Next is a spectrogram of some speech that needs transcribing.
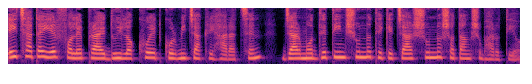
এই ছাঁটাইয়ের ফলে প্রায় দুই লক্ষ এড কর্মী চাকরি হারাচ্ছেন, যার মধ্যে তিন শূন্য থেকে চার শূন্য শতাংশ ভারতীয়।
